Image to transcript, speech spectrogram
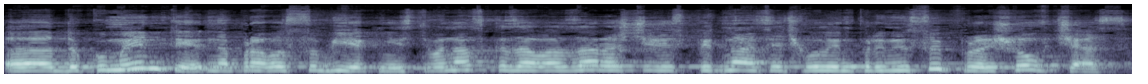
е, документи на правосуб'єктність, вона сказала, зараз через 15 хвилин принесуть, пройшов час.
